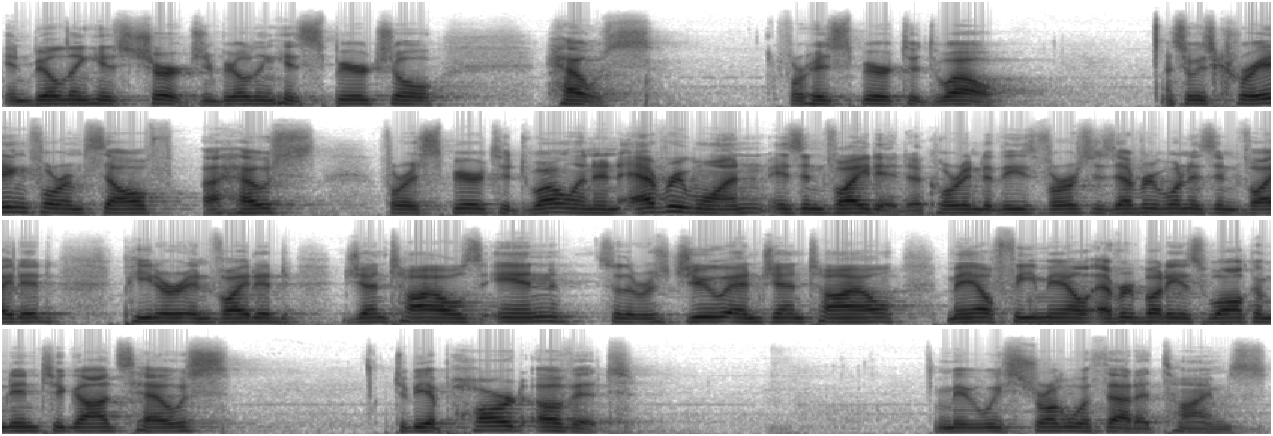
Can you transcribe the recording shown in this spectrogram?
in building his church, in building his spiritual house for his spirit to dwell. And so he's creating for himself a house for his spirit to dwell in, and everyone is invited. According to these verses, everyone is invited. Peter invited Gentiles in, so there was Jew and Gentile, male, female, everybody is welcomed into God's house to be a part of it. Maybe we struggle with that at times,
